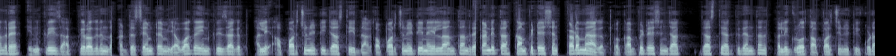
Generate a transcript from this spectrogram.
ಅಂದ್ರೆ ಇನ್ಕ್ರೀಸ್ ಆಗ್ತಿರೋದ್ರಿಂದ ಅಟ್ ದ ಸೇಮ್ ಟೈಮ್ ಯಾವಾಗ ಇನ್ಕ್ರೀಸ್ ಆಗುತ್ತೆ, ಅಲ್ಲಿ ಅಪರ್ಚುನಿಟಿ ಜಾಸ್ತಿ ಇದ್ದಾಗ. ಅಪರ್ಚುನಿಟಿನೇ ಇಲ್ಲ ಅಂತಂದ್ರೆ ಖಂಡಿತ ಕಾಂಪಿಟೇಷನ್ ಕಡಿಮೆ ಆಗುತ್ತೆ. ಕಾಂಪಿಟೇಷನ್ ಜಾಸ್ತಿ ಆಗ್ತಿದೆ ಅಂತ ಅಲ್ಲಿ ಗ್ರೋತ್ ಅಪರ್ಚುನಿಟಿ ಕೂಡ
